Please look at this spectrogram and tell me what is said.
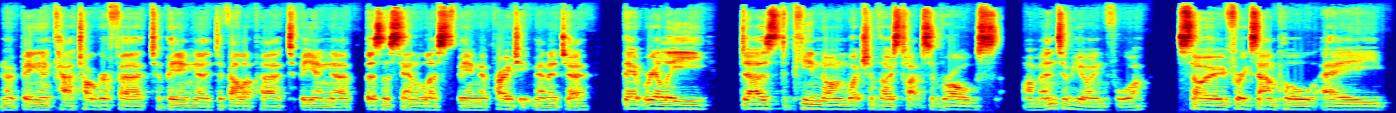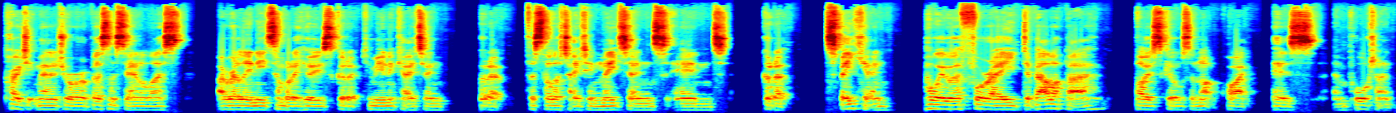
you know being a cartographer to being a developer to being a business analyst being a project manager that really does depend on which of those types of roles I'm interviewing for. So, for example, a project manager or a business analyst, I really need somebody who's good at communicating, good at facilitating meetings, and good at speaking. However, for a developer, those skills are not quite as important.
